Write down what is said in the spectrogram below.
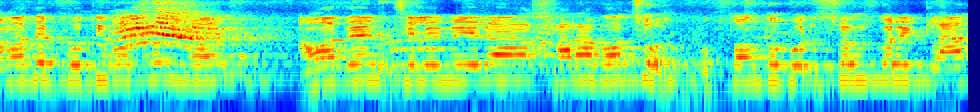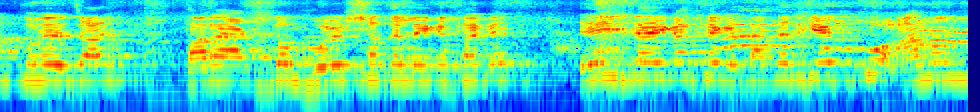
আমাদের প্রতি বছরই হয়। আমাদের ছেলেমেয়েরা সারা বছর অত্যন্ত পরিশ্রম করে ক্লান্ত হয়ে যায়, তারা একদম বইয়ের সাথে লেগে থাকে। এই জায়গা থেকে তাদেরকে একটু আনন্দ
